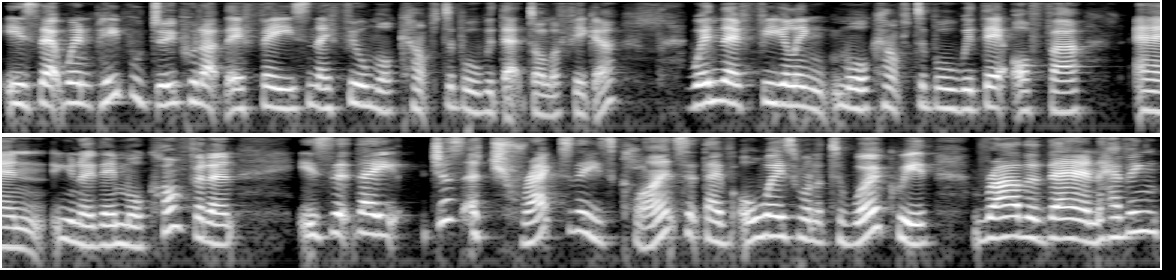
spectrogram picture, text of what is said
is that when people do put up their fees and they feel more comfortable with that dollar figure, when they're feeling more comfortable with their offer and, you know, they're more confident, is that they just attract these clients that they've always wanted to work with rather than having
